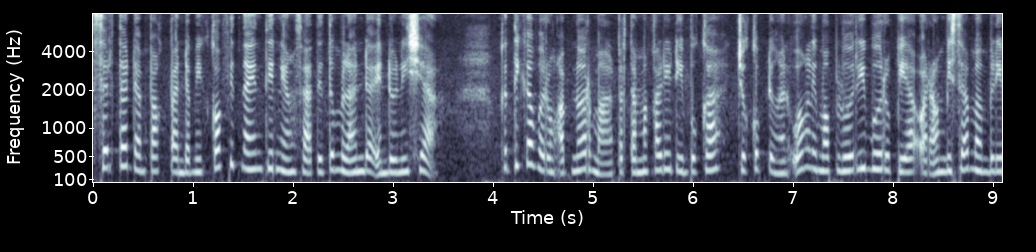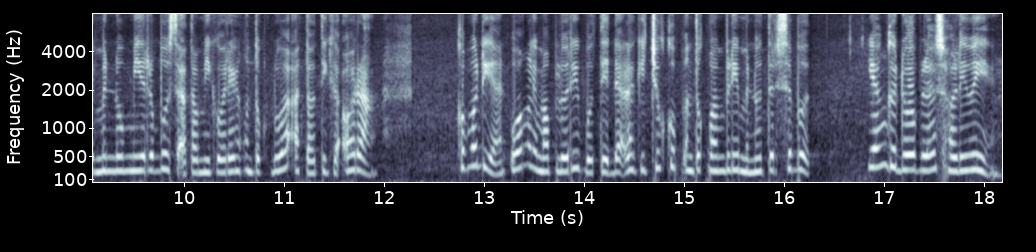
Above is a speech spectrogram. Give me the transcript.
serta dampak pandemi COVID-19 yang saat itu melanda Indonesia. Ketika warung abnormal pertama kali dibuka, cukup dengan uang Rp50.000 orang bisa membeli menu mie rebus atau mie goreng untuk dua atau tiga orang. Kemudian, uang 50 ribu tidak lagi cukup untuk membeli menu tersebut. Yang ke-12 Holy Wing.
